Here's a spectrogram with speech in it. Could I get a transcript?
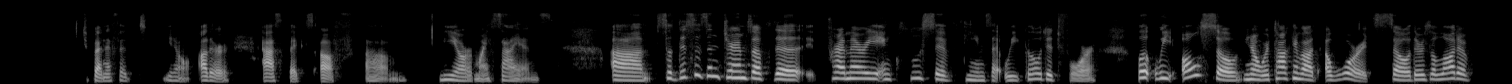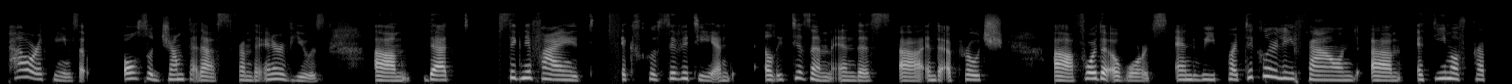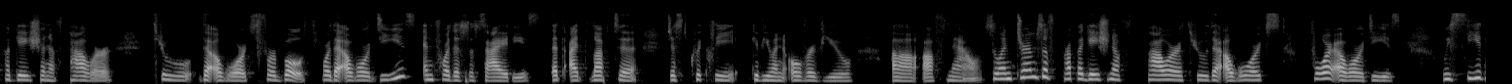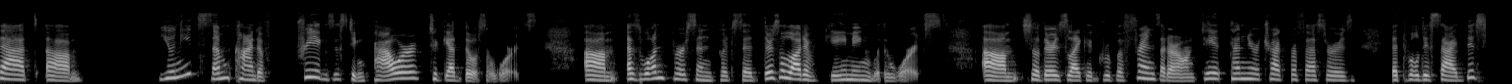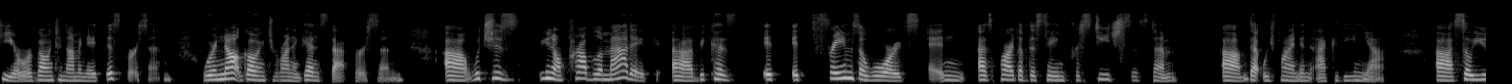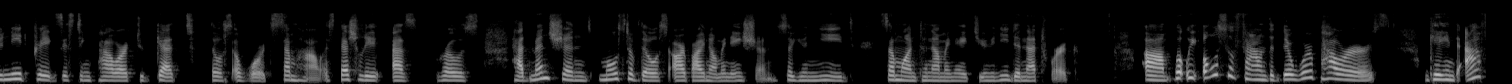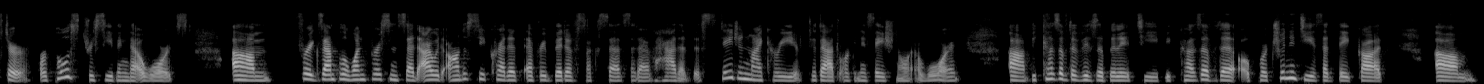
to benefit you know other aspects of um, me or my science. Um, so this is in terms of the primary inclusive themes that we coded for but we also you know we're talking about awards so there's a lot of power themes that also jumped at us from the interviews um, that signified exclusivity and elitism in this uh, in the approach uh, for the awards. And we particularly found um, a theme of propagation of power through the awards for both, for the awardees and for the societies that I'd love to just quickly give you an overview uh, of now. So in terms of propagation of power through the awards for awardees, we see that um, you need some kind of pre-existing power to get those awards. Um, as one person puts it, there's a lot of gaming with awards. Um, so there's like a group of friends that are on tenure track professors that will decide this year we're going to nominate this person. We're not going to run against that person, uh, which is you know problematic uh, because it it frames awards in as part of the same prestige system um, that we find in academia. Uh, so you need pre-existing power to get those awards somehow, especially as Rose had mentioned, most of those are by nomination. So you need someone to nominate you, you need a network. Um, but we also found that there were powers gained after or post receiving the awards. Um, for example, one person said, I would honestly credit every bit of success that I've had at this stage in my career to that organizational award uh, because of the visibility, because of the opportunities that they got. Um,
